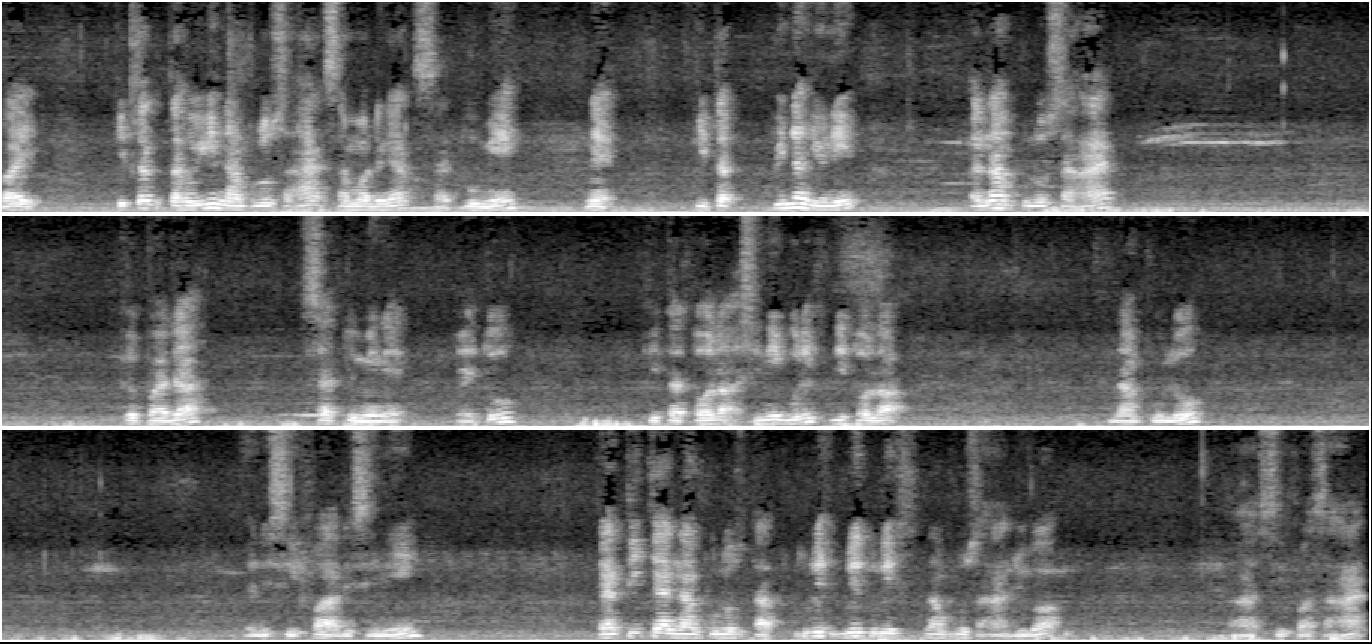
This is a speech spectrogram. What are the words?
Baik kita ketahui 60 saat sama dengan 1 minit. Kita pindah unit 60 saat kepada 1 minit. Iaitu kita tolak sini boleh ditolak 60 jadi sifar di sini. Gantikan 60 tak tulis boleh tulis 60 saat juga. Uh, sifar saat.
